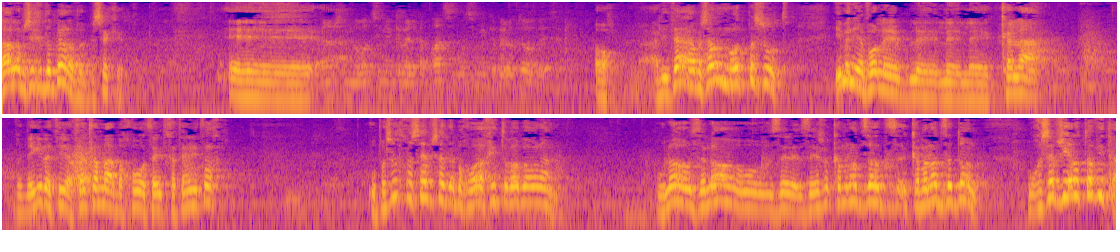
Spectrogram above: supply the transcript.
אפשר להמשיך לדבר, אבל בשקט. אה, אנשים לא רוצים לקבל את הפרס, הם רוצים לקבל אותו בעצם. או, אני אתן, המשל הוא מאוד פשוט. אם אני אבוא לכלה, ואני אגיד לה, תראי, את יודעת למה הבחור רוצה להתחתן איתך? הוא פשוט חושב שאת הבחורה הכי טובה בעולם. הוא לא, זה לא, הוא, זה, זה, יש לו כוונות, זד, כוונות זדון. הוא חושב שיהיה לו טוב איתך.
